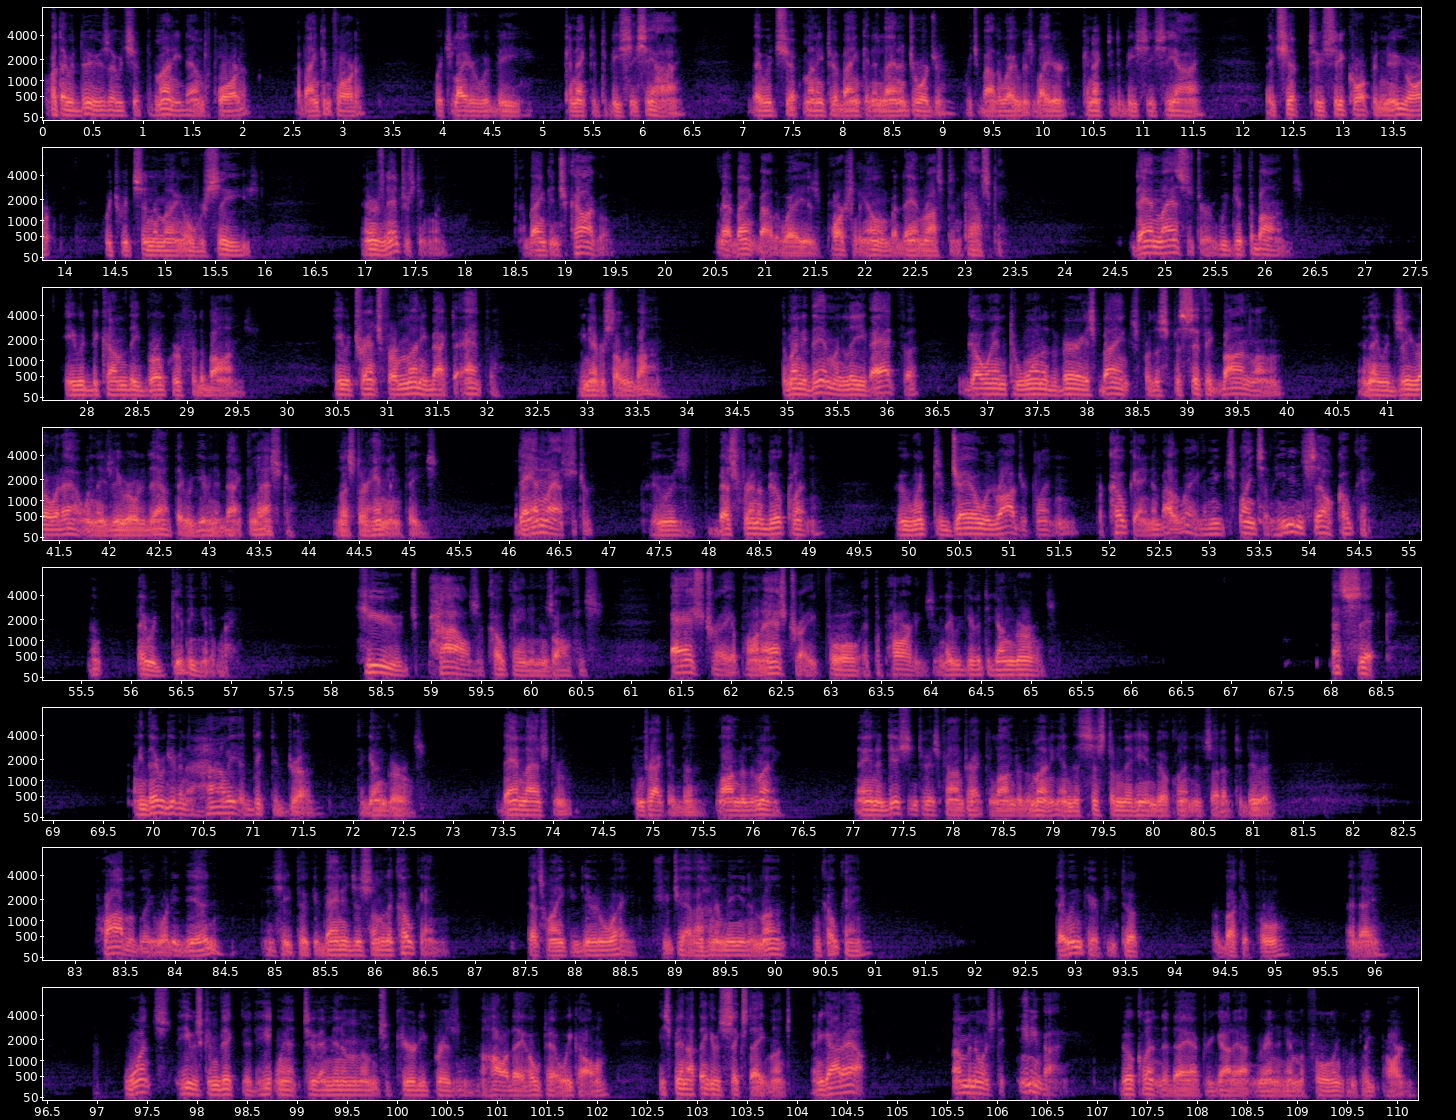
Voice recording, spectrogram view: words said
What they would do is they would ship the money down to Florida, a bank in Florida, which later would be connected to BCCI. They would ship money to a bank in Atlanta, Georgia, which, by the way, was later connected to BCCI. They'd ship to Citicorp in New York, which would send the money overseas. And there's an interesting one, a bank in Chicago. That bank, by the way, is partially owned by Dan Rostenkowski. Dan Lasater would get the bonds. He would become the broker for the bonds. He would transfer money back to ADFA. He never sold a bond. The money then would leave ADFA, go into one of the various banks for the specific bond loan, and they would zero it out. When they zeroed it out, they were giving it back to Lasater, Lasater handling fees. Dan Lasater, who is the best friend of Bill Clinton, who went to jail with Roger Clinton for cocaine. And by the way, let me explain something. He didn't sell cocaine. No, They were giving it away. Huge piles of cocaine in his office, ashtray upon ashtray full at the parties, and they would give it to young girls. That's sick. I mean, they were giving a highly addictive drug to young girls. Dan Lasater contracted to launder the money. Now, in addition to his contract to launder the money and the system that he and Bill Clinton had set up to do it, probably what he did is he took advantage of some of the cocaine. That's why he could give it away. Shoot, you have a hundred million a month in cocaine. They wouldn't care if you took a bucket full a day. Once he was convicted, he went to a minimum security prison, a holiday hotel, we call them. He spent, I think it was six to eight months, and he got out. Unbeknownst to anybody, Bill Clinton, the day after he got out, granted him a full and complete pardon.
